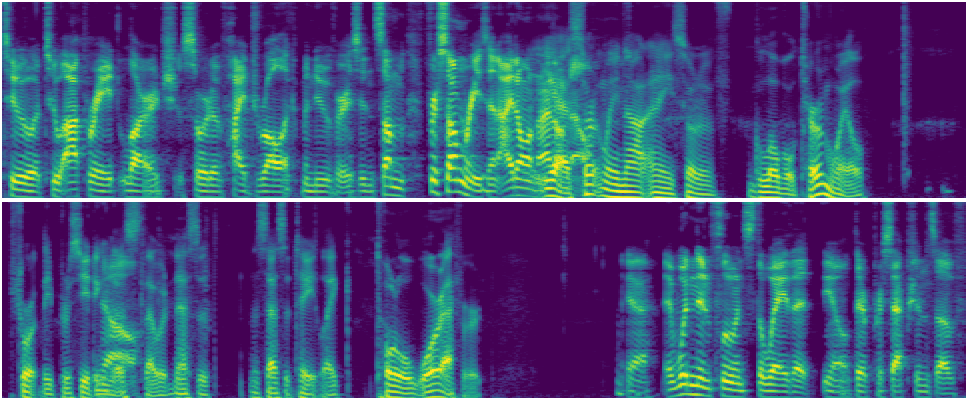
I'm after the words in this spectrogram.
to to operate large sort of hydraulic maneuvers in some for some reason I don't I yeah, don't know certainly not any sort of global turmoil shortly preceding No. this that would necess- necessitate like total war effort. Yeah, it wouldn't influence the way that you know their perceptions of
